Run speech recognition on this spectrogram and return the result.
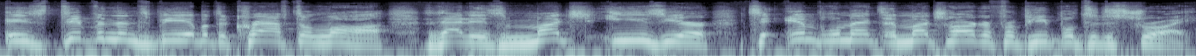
is different than to be able to craft a law that is much easier to implement and much harder for people to destroy.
